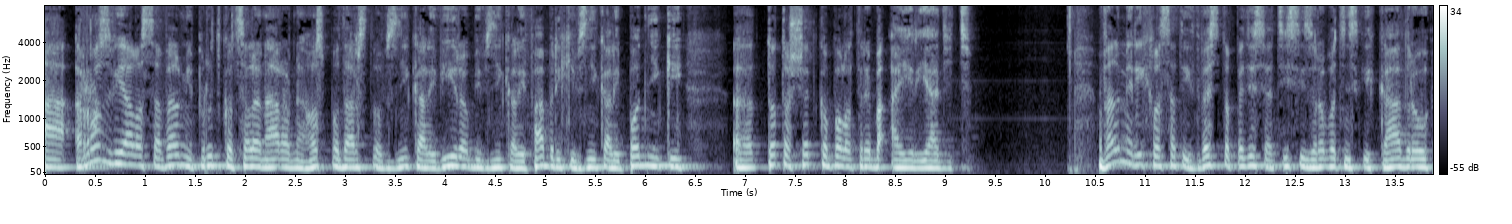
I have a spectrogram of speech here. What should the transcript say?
a rozvíjalo sa veľmi prudko celé národné hospodárstvo, vznikali výroby, vznikali fabriky, vznikali podniky, toto všetko bolo treba aj riadiť. Veľmi rýchlo sa tých 250 tisíc robotnických kádrov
